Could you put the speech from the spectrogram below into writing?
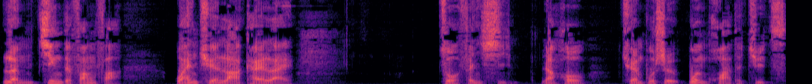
冷静的方法，完全拉开来做分析，然后全部是问话的句子。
